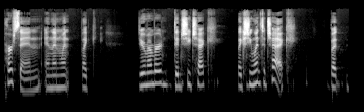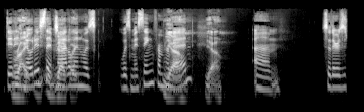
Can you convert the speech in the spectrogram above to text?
person and then went like, do you remember? Did she check? Like she went to check, but didn't Right, notice that exactly. Madeleine was was missing from her yeah. bed. Yeah. Um so there's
